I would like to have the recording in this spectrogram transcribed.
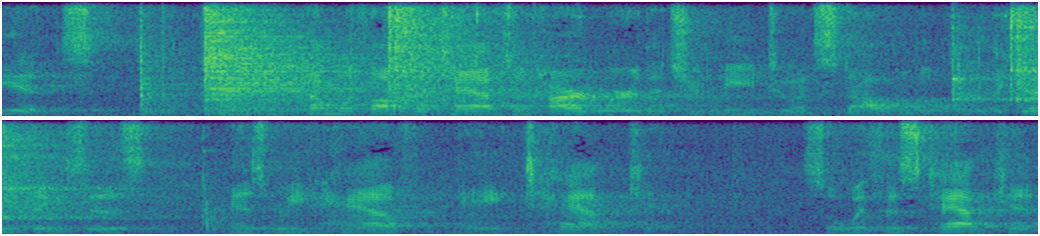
is they come with all the tabs and hardware that you need to install them, but one of the good things is, is we have a tab kit. So with this tab kit,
